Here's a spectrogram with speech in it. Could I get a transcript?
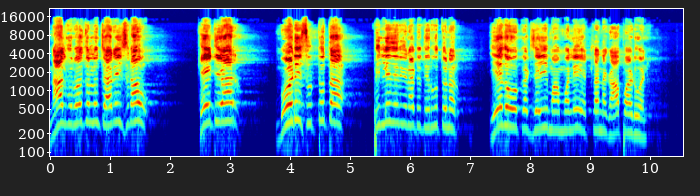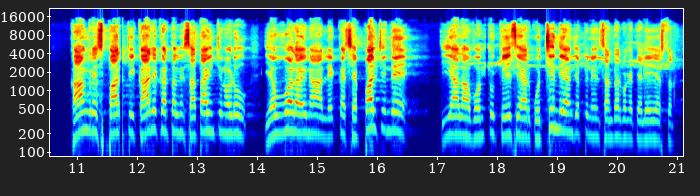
నాలుగు రోజుల నుంచి హరీష్ రావు కేటీఆర్ మోడీ చుట్టూతా పిల్లి తిరిగినట్టు తిరుగుతున్నారు. ఏదో ఒకటి చెయ్యి మమ్మల్ని ఎట్లన్నా కాపాడు అని. కాంగ్రెస్ పార్టీ కార్యకర్తల్ని సతాయించినోడు ఎవడైనా లెక్క చెప్పాల్సిందే. ఇవాళ వంతు కేసీఆర్కి వచ్చింది అని చెప్పి నేను సందర్భంగా తెలియజేస్తున్నా.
